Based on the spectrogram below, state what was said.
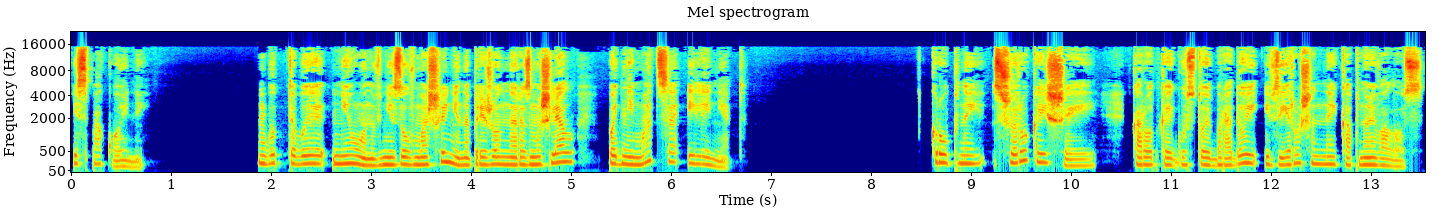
и спокойный. Будто бы не он внизу в машине напряженно размышлял, подниматься или нет. Крупный, с широкой шеей, короткой густой бородой и взъерошенной копной волос.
